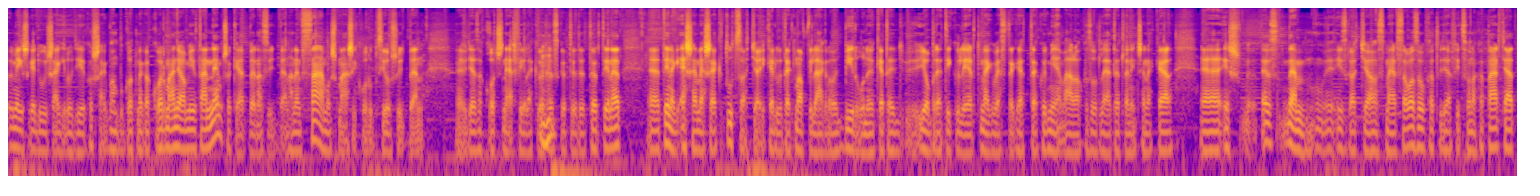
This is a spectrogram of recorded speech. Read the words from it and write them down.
mégis egy újságíró gyilkosságban bukott meg a kormánya, ami után nem csak ebben az ügyben, hanem számos másik korrupciós ügyben ugye ez a Kocsner féle körhöz mhm. kötődő történet. Tényleg SMS-ek tucatjai kerültek napvilágra, hogy bírónőket egy jobb retikülért megvesztegettek, hogy milyen vállalkozót lehetetlenítsenek el, és ez nem izgatja a Smer szavazókat, ugye a Ficónak a pártját,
